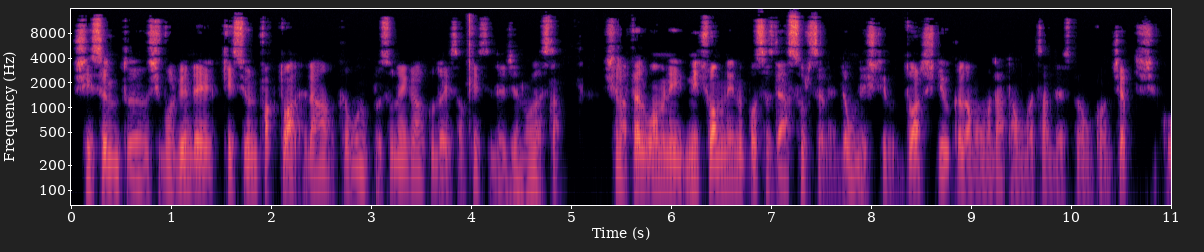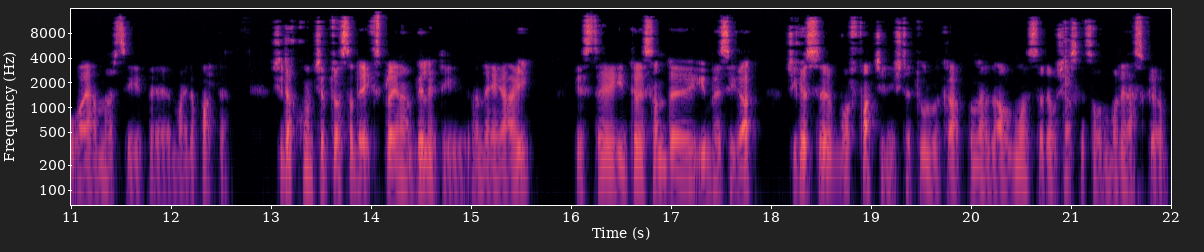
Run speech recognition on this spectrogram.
Și sunt, uh, și vorbim de chestiuni factuale, da? Că 1 plus 1 egal cu 2 sau chestii de genul ăsta. Și la fel, oamenii, nici oamenii nu pot să-ți dea sursele de unde știu. Doar știu că la un moment dat au învățat despre un concept și cu aia mers pe mai departe. Și da, conceptul ăsta de explainability în AI este interesant de investigat și că se vor face niște tool ca până la urmă să reușească să urmărească,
